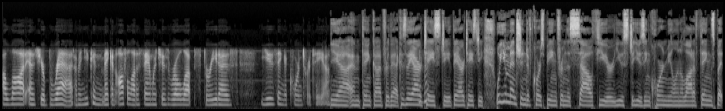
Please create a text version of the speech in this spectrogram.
a lot as your bread. I mean, you can make an awful lot of sandwiches, roll ups, burritos using a corn tortilla. Yeah, and thank God for that because they are mm-hmm. tasty. They are tasty. Well, you mentioned, of course, being from the South, you're used to using cornmeal in a lot of things, but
